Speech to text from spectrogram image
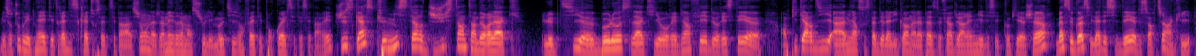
Mais surtout, Britney a été très discrète sur cette séparation. On n'a jamais vraiment su les motifs en fait et pourquoi elle s'était séparée. Jusqu'à ce que Mr. Justin Timberlake, le petit euh, bolos là qui aurait bien fait de rester en Picardie à Amiens au stade de la licorne à la place de faire du R&B et d'essayer de copier Usher, bah ce gosse il a décidé de sortir un clip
